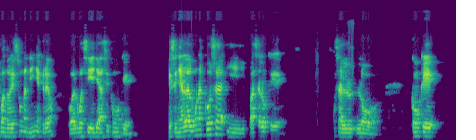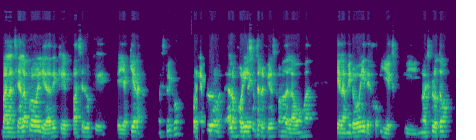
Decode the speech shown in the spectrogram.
Cuando es una niña, creo, o algo así, ella hace como que, que señala alguna cosa y pasa lo que, o sea, lo, como que balancea la probabilidad de que pase lo que ella quiera. ¿Me explico? Por ejemplo, a lo mejor y eso te refieres con lo de la bomba, que la miró y dejó, y, y no explotó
